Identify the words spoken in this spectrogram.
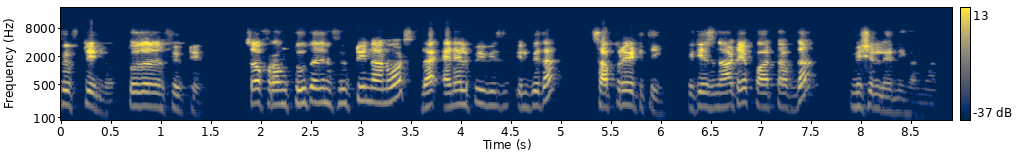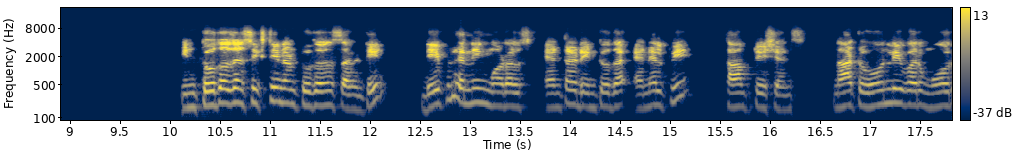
ఫిఫ్టీన్లో two thousand fifteen so from two thousand fifteen onwards the NLP will be the separate thing it is not a part of the machine learning అనమాట in two thousand sixteen and two thousand seventeen deep learning models entered in to the NLP competitions not only were more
